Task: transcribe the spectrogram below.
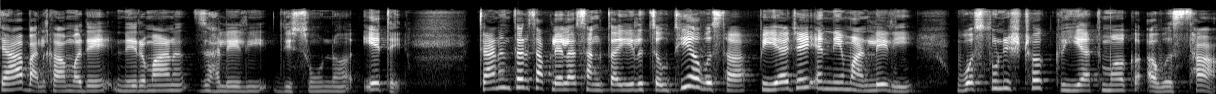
त्या बालकामध्ये निर्माण झालेली दिसून येते. त्यानंतरच आपल्याला सांगता येईल चौथी अवस्था पियाजे यांनी मांडलेली वस्तुनिष्ठ क्रियात्मक अवस्था.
